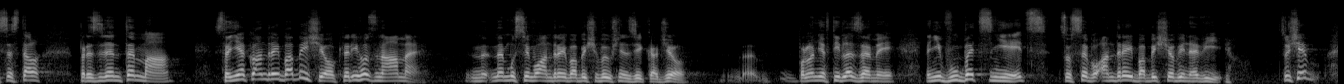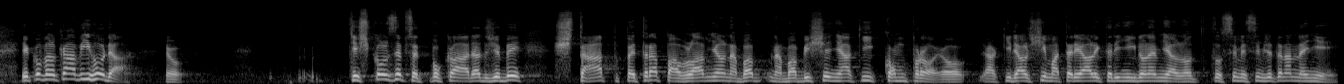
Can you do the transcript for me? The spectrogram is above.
se stal prezidentem má. Stejně jako Andrej Babiš, jo, který ho známe. nemusím o Andrej Babišovi už nic říkat, že jo? Podle mě v této zemi není vůbec nic, co se o Andreji Babišovi neví. Což je jako velká výhoda. Jo. Těžko lze předpokládat, že by štáb Petra Pavla měl na, Bab- na Babiše nějaký kompro, jo? nějaký další materiály, který nikdo neměl. No to si myslím, že teda není.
